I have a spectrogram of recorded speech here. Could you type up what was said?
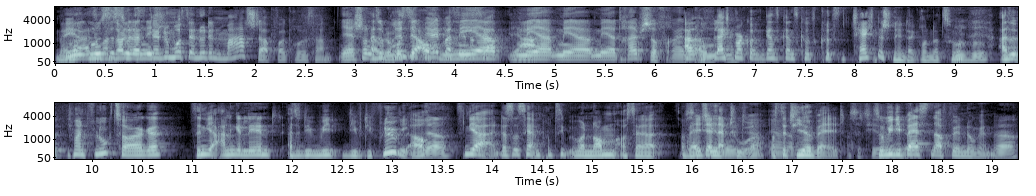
Naja, also musstest du dann nicht- ja, du musst ja nur den Maßstab vergrößern. Ja, schon, Also aber du musst ja auch mehr, ja- mehr, mehr, mehr Treibstoff reinpumpen. Aber vielleicht mal ganz, ganz kurz, kurz einen technischen Hintergrund dazu. Mhm. Also, ich meine, Flugzeuge sind ja angelehnt, also die, die, die Flügel auch, Ja. sind ja, das ist ja im Prinzip übernommen aus der Aus Welt der der, Natur, ja. aus der. Tierwelt. Aus der so Tierwelt, wie die besten Erfindungen. Ja.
